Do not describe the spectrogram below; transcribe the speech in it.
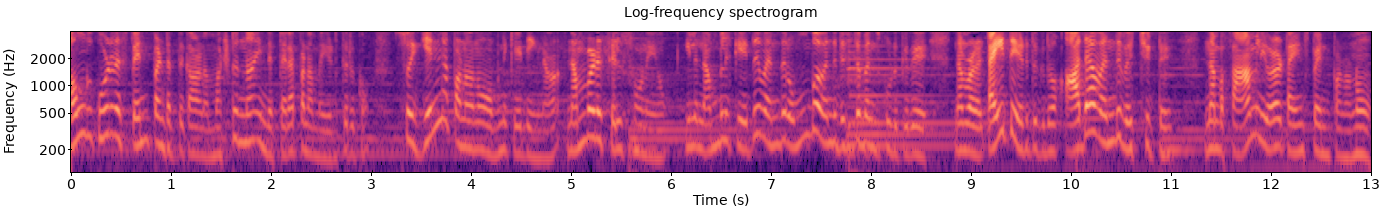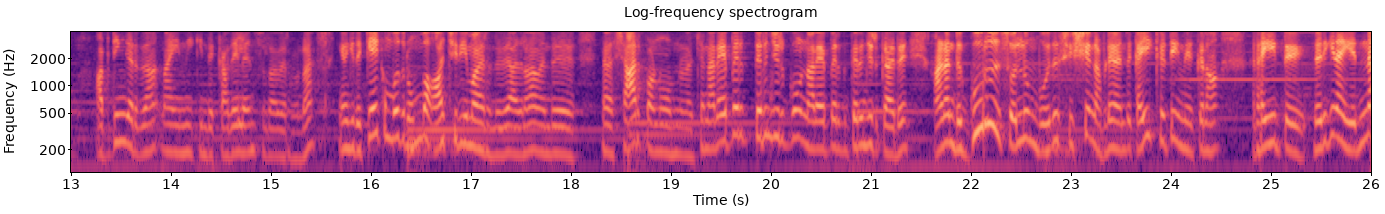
அவங்க கூட ஸ்பெண்ட் பண்ணுறதுக்கான மட்டும்தான் இந்த பிறப்பை நம்ம எடுத்திருக்கோம். ஸோ என்ன பண்ணணும் அப்படின்னு கேட்டிங்கன்னா நம்மளோட செல்ஃபோனையும் இல்லை நம்மளுக்கு எது வந்து ரொம்ப வந்து டிஸ்டர்பன்ஸ் கொடுக்குது நம்மளோட டைத்தை எடுத்துக்குதோ அதை வந்து வச்சுட்டு நம்ம ஃபேமிலியோட டைம் ஸ்பெண்ட் பண்ணணும் அப்படிங்கிறது தான் நான் இன்னைக்கு இந்த கதையிலன்னு சொல்ல விரும்புகிறேன் எனக்கு இதை கேட்கும்போது ரொம்ப ஆச்சரியமாக இருந்தது. அதெல்லாம் வந்து நான் ஷேர் பண்ணுவோம் அப்படின்னு நினச்சேன். நிறைய பேருக்கு தெரிஞ்சிருக்கும் நிறைய பேருக்கு தெரிஞ்சிருக்காரு ஆனால் அந்த குரு சொல்லும்போது சிஷ்யன் அப்படியே வந்து கை கட்டி நிற்கிறான் ரைட்டு இது வரைக்கும் நான் என்ன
